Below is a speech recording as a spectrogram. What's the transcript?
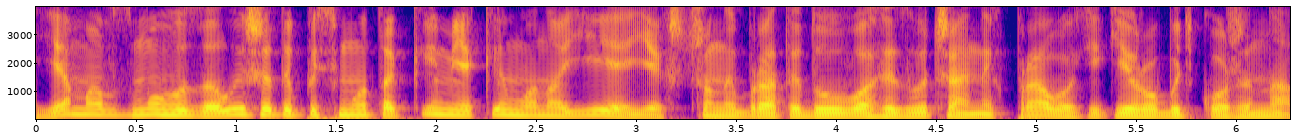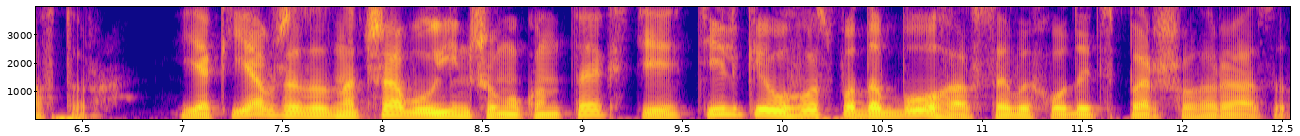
Я мав змогу залишити письмо таким, яким воно є, якщо не брати до уваги звичайних правок, які робить кожен автор. Як я вже зазначав у іншому контексті, тільки у Господа Бога все виходить з першого разу.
